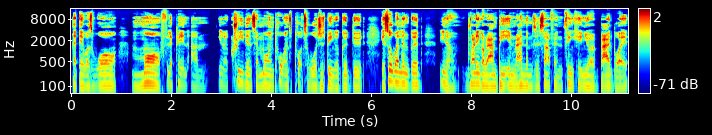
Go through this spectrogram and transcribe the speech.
that there was more, more flipping, um, you know, credence and more importance put towards just being a good dude. It's all well and good, you know, running around beating randoms and stuff and thinking you're a bad boy.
